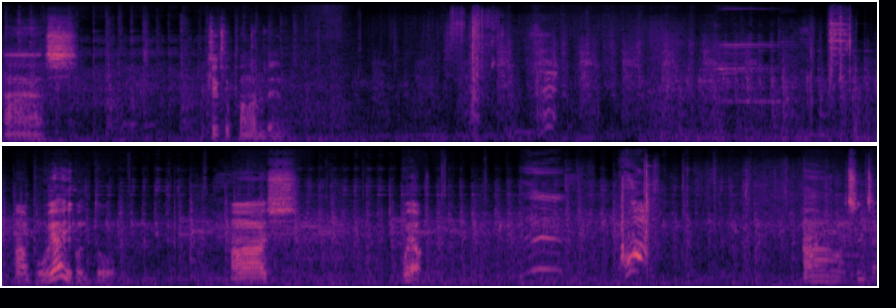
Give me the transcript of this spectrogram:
아씨. 이렇게 급하면 안 되는데. 아 뭐야 이건 또. 아씨. 뭐야? 아우 진짜.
